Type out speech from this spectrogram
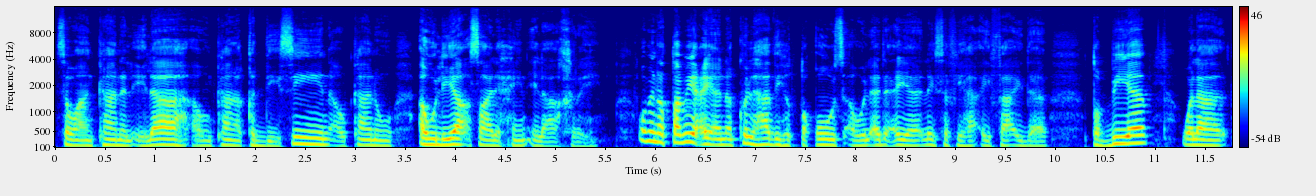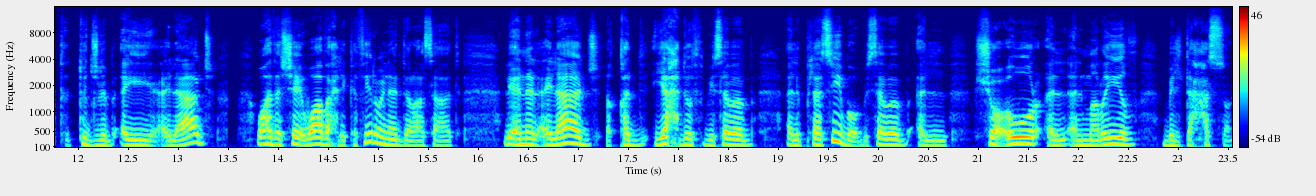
سواء كان الإله أو كان قديسين أو كانوا أولياء صالحين إلى آخره. ومن الطبيعي أن كل هذه الطقوس أو الأدعية ليس فيها أي فائدة طبية ولا تجلب أي علاج وهذا الشيء واضح لكثير من الدراسات لأن العلاج قد يحدث بسبب البلاسيبو بسبب الشعور المريض بالتحسن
